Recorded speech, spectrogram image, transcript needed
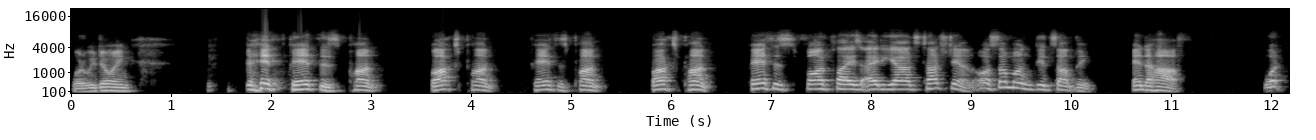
What are we doing? Panthers, punt. Bucs, punt. Panthers, punt. Bucs, punt. Panthers, five plays, 80 yards, touchdown. Oh, someone did something. And a half. What?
